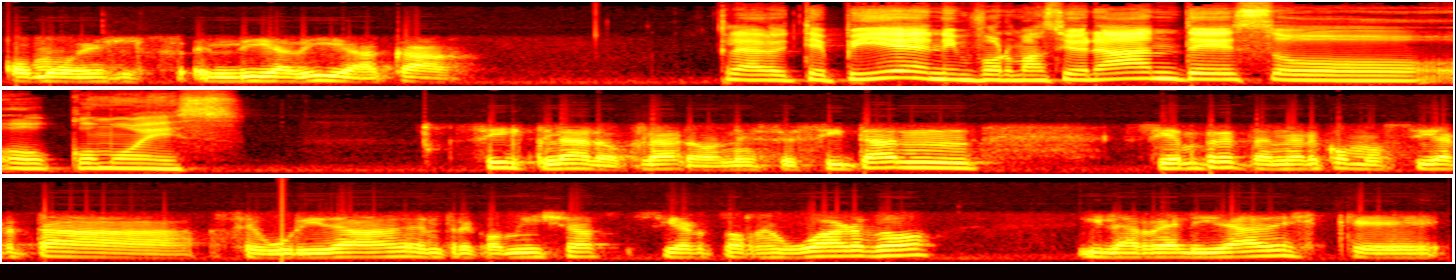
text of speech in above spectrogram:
cómo es el día a día acá. Claro, ¿y te piden información antes o, o cómo es? Sí, claro, claro. Necesitan siempre tener como cierta seguridad, entre comillas, cierto resguardo. Y la realidad es que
